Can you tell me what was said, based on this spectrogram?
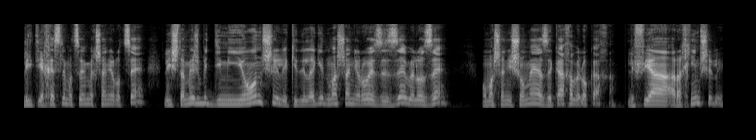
להתייחס למצבים איך שאני רוצה, להשתמש בדמיון שלי כדי להגיד מה שאני רואה זה זה ולא זה. או מה שאני שומע זה ככה ולא ככה, לפי הערכים שלי,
